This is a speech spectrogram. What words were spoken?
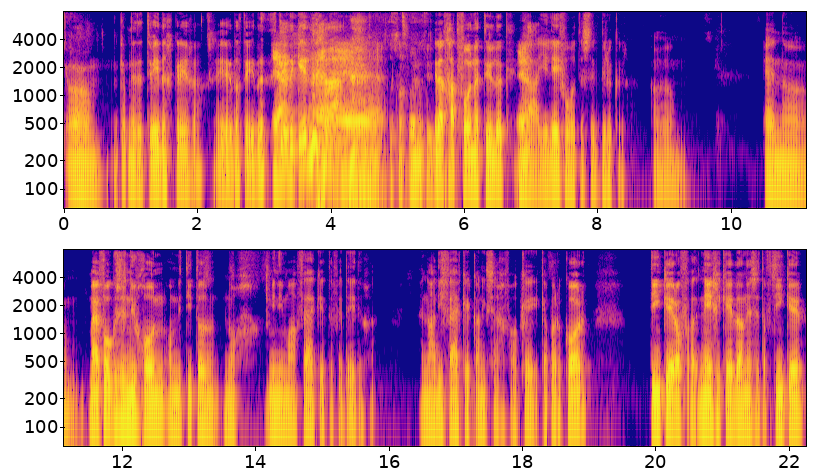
ehm, ik heb net de tweede gekregen. Ja, dat tweede. Ja. Tweede kind. Ja, ja, ja, dat gaat voor natuurlijk. Dat gaat voor natuurlijk. Ja. Ja, je leven wordt een stuk drukker. Ehm, en ehm, mijn focus is nu gewoon om die titel nog minimaal vijf keer te verdedigen. En na die vijf keer kan ik zeggen van oké, ik heb een record. Tien keer of eh, negen keer dan is het, of tien keer.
